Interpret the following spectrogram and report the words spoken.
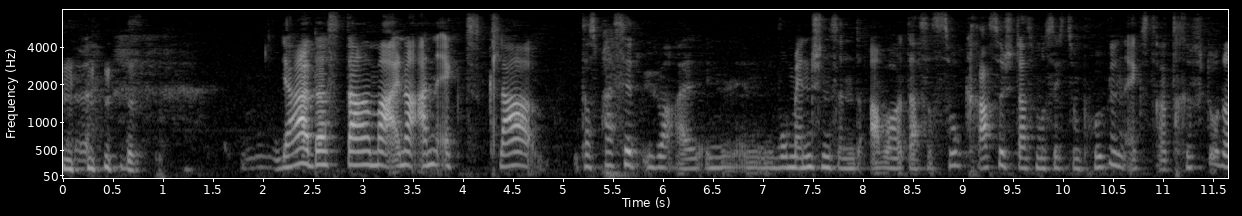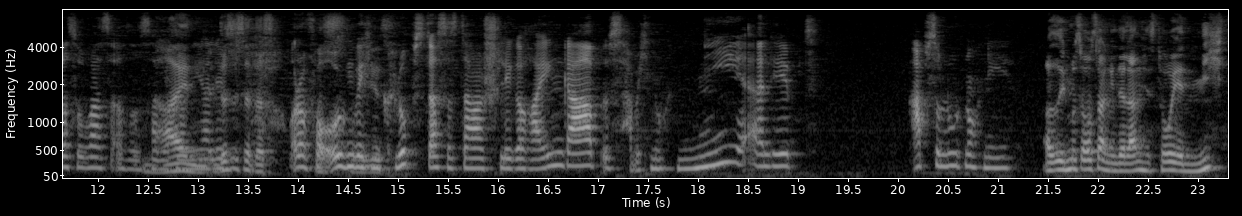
äh, ja, dass da mal einer aneckt, klar, das passiert überall, in, in, wo Menschen sind, aber dass es so krass ist, dass man sich zum Prügeln extra trifft oder sowas, also das habe ich noch nie erlebt. das ist ja das. Oder vor irgendwelchen. Clubs, dass es da Schlägereien gab. Das habe ich noch nie erlebt. Absolut noch nie. Also ich muss auch sagen, in der langen Historie nicht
